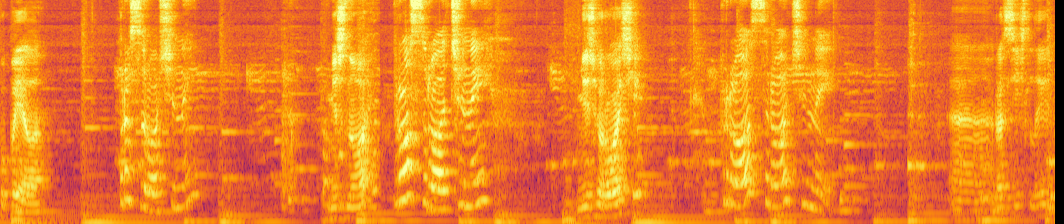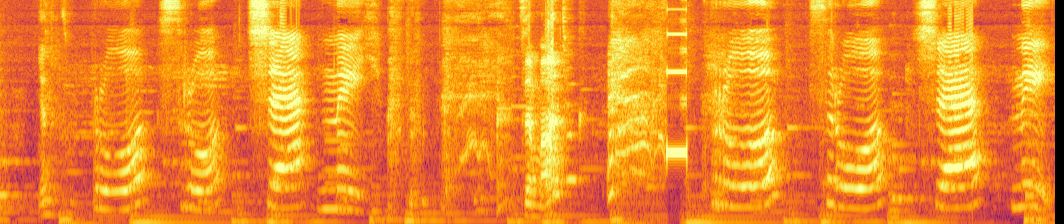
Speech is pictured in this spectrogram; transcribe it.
Купила. Просрочений. Між ноги? Просрочений. Між гроші? Просрочений. Е, розійшли. Я не. Просрочений. Це матюк? Просрочений.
